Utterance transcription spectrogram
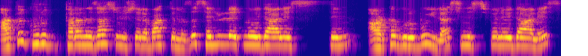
Arka grup paranazal sinüslere baktığımızda selül etmoidalis'in arka grubuyla sinüs sphenoidalis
